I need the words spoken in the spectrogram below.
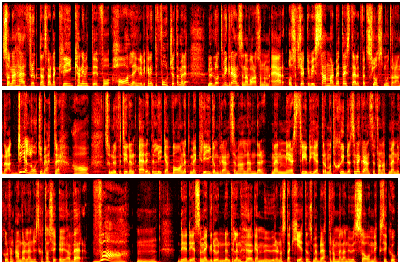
sådana här fruktansvärda krig kan vi inte få ha längre. Vi kan inte fortsätta med det. Nu låter vi gränserna vara som de är och så försöker vi samarbeta istället för att slåss mot varandra. Det låter ju bättre! Ja, så nu för tiden är det inte lika vanligt med krig om gränser mellan länder, men mer stridigheter om att skydda sina gränser från att människor från andra länder ska ta sig över. Va? Mm. Det är det som är grunden till den höga muren och staketen som jag berättade om mellan USA och Mexiko.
